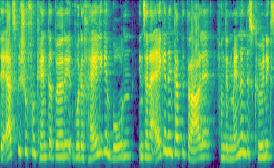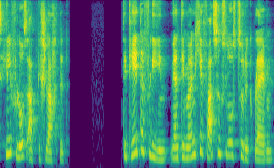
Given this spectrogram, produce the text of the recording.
Der Erzbischof von Canterbury wurde auf heiligem Boden in seiner eigenen Kathedrale von den Männern des Königs hilflos abgeschlachtet. Die Täter fliehen, während die Mönche fassungslos zurückbleiben.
